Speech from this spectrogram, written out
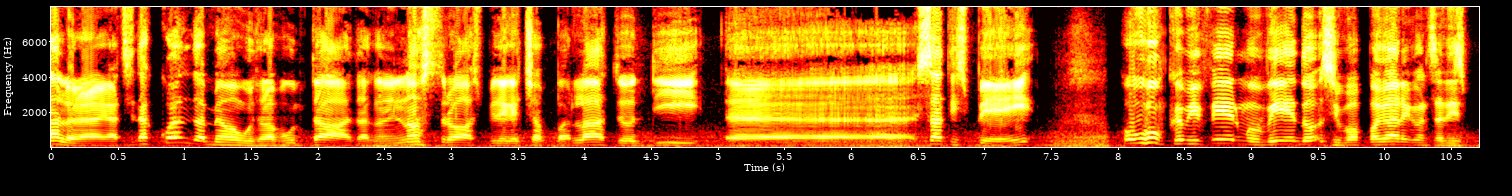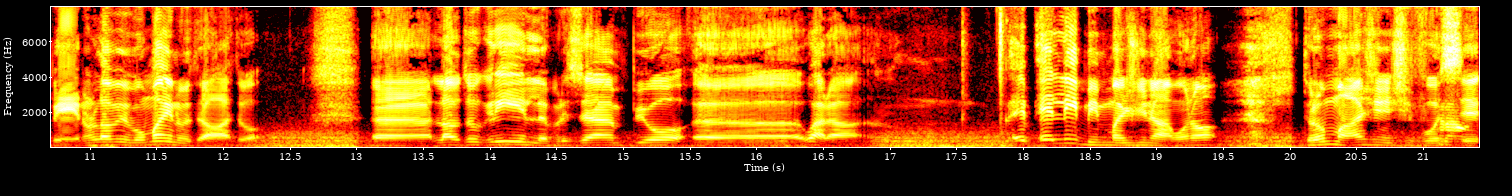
Allora ragazzi, da quando abbiamo avuto la puntata con il nostro ospite che ci ha parlato di eh, Satispay, ovunque mi fermo vedo si può pagare con Satispay, non l'avevo mai notato. Eh, l'autogrill per esempio, eh, guarda, e, e, lì mi immaginavo, no? Te lo immagini ci fosse,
